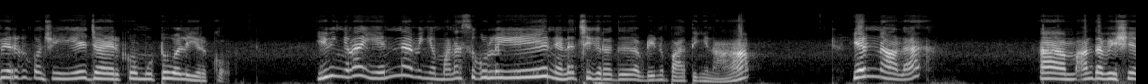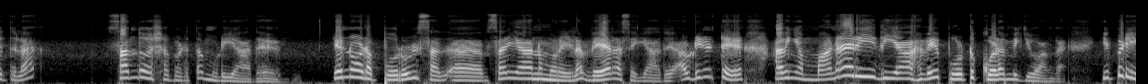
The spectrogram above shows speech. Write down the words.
பேருக்கு கொஞ்சம் ஏஜ் ஆகிருக்கும் முட்டு வலி இருக்கும். இவங்கெல்லாம் என்ன அவங்க மனசுக்குள்ளேயே நினச்சிக்கிறது அப்படின்னு பார்த்தீங்கன்னா என்னால் அந்த விஷயத்தில் சந்தோஷப்படுத்த முடியாது. என்னோட பொருள் ச சரியான முறையில் வேலை செய்யாது அப்படின்ட்டு அவங்க மன ரீதியாகவே போட்டு குழம்பிக்குவாங்க. இப்படி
